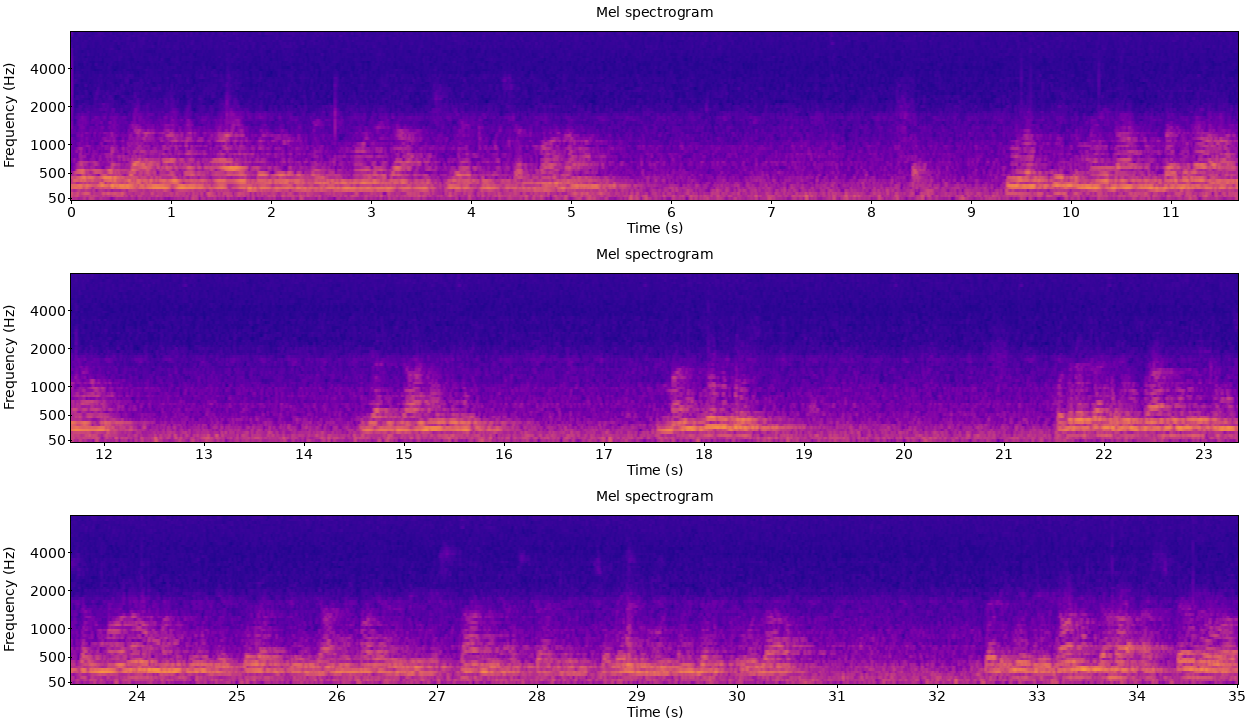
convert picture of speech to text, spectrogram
یکی از نعمت های بزرگ دلیل مولانا ہم شیعہ مسلمان هم تو وقتی که میدان بدر آیا یک جانے کے منزل گشت قدرتاً ای جانبی که مسلمانان منظر گرتگر که جانبا یا یعنی لیستانی چلے موجود موجودت اولا۔ در این ریگان تها اسپر و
